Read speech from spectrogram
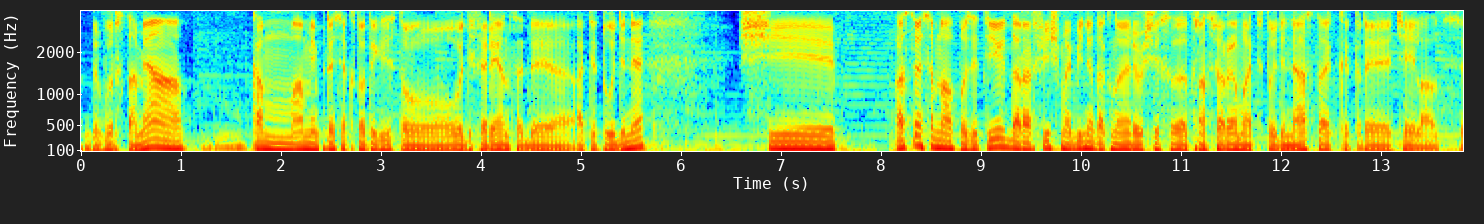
de vârsta mea, cam am impresia că tot există o, o diferență de atitudine și asta e un semnal pozitiv, dar ar fi și mai bine dacă noi am reușit să transferăm atitudinea asta către ceilalți.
